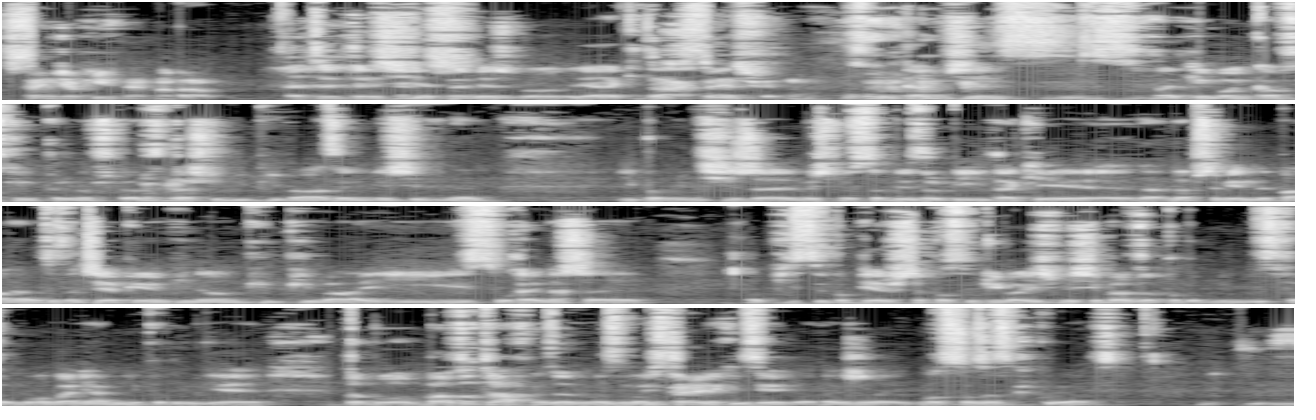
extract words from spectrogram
sędzia piwny, naprawdę. To, to jest świetne, wiesz, bo ja kiedyś Tak, to jest świetne. spotkałem się z, z Wojtkiem Bońkowskim, który na przykład Mhm. też lubi piwa, a zajmuje się winem. I powiem ci, że myśmy sobie zrobili takie e, na- naprzemienny panel, to znaczy ja piłem wino, on pił piwa i słuchaj, nasze opisy po pierwsze posługiwaliśmy się bardzo podobnymi sformułowaniami, po drugie to było bardzo trafne, zarówno z mojej strony, Okej. jak i z jego, także mocno zaskakujące.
